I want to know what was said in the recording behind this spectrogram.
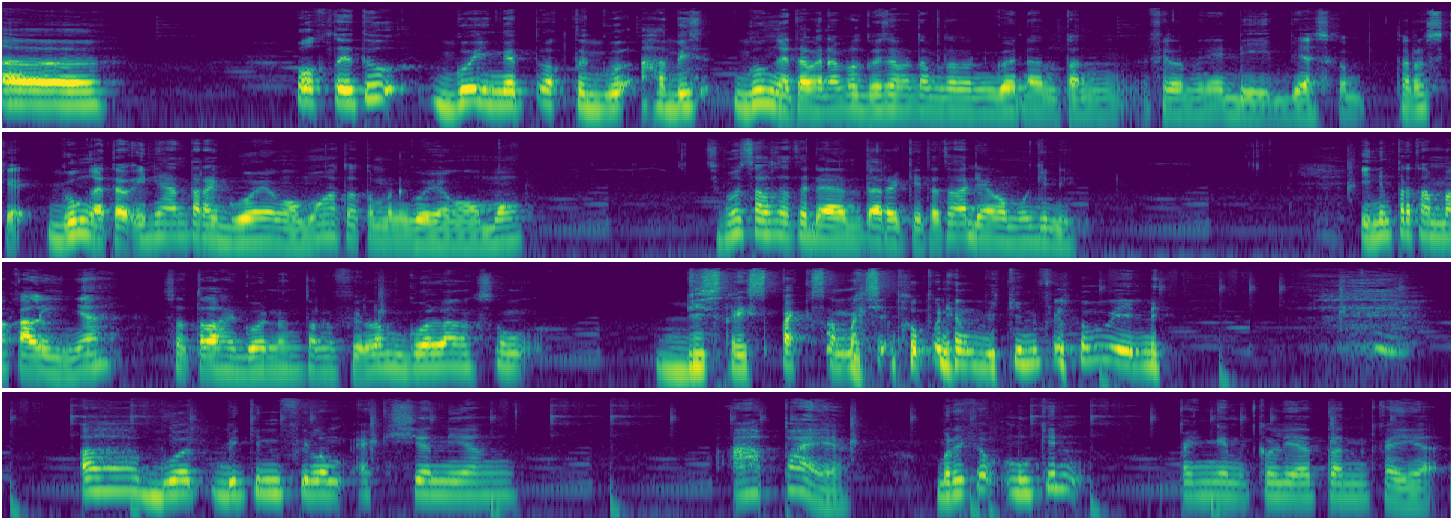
uh, waktu itu gue inget waktu gue habis gue nggak tahu kenapa gue sama teman-teman gue nonton film ini di bioskop. Terus kayak gue nggak tahu ini antara gue yang ngomong atau teman gue yang ngomong. Cuma salah satu dari antara kita tuh ada yang ngomong gini. Ini pertama kalinya setelah gue nonton film gue langsung disrespect sama siapa pun yang bikin film ini. Ah uh, buat bikin film action yang apa ya? Mereka mungkin pengen kelihatan kayak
